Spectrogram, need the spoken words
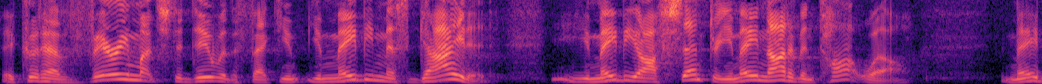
It could have very much to do with the fact you, you may be misguided. You may be off center. You may not have been taught well. may,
